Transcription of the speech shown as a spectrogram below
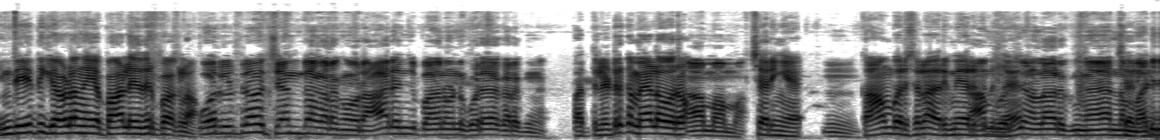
இந்த ஈத்துக்கு எவ்வளோங்க பால் எதிர்பார்க்கலாம். ஒரு லிட்டராவது சேர்ந்து தான் கறக்கும். ஒரு ஆரஞ்சு பதினொன்று குறையா கறக்குங்க. பத்து லிட்டருக்கு மேலே வரும்? ஆமா ஆமா. சரிங்க. ம். காம்பரிஸ் எல்லாம் அருமையாக வச்சு நல்லா இருக்குங்க. இந்த. மடி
